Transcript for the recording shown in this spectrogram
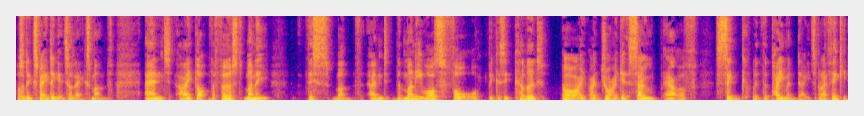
wasn't expecting it till next month. And I got the first money this month and the money was for, because it covered, oh, I, I, I get so out of sync with the payment dates, but I think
